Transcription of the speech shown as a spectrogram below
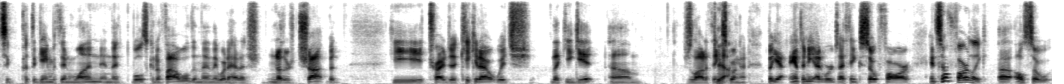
to put the game within one and the bulls could have fouled and then they would have had a sh- another shot. But he tried to kick it out which like you get um, there's a lot of things Yeah. going on but yeah anthony edwards i think so far and so far like uh, also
